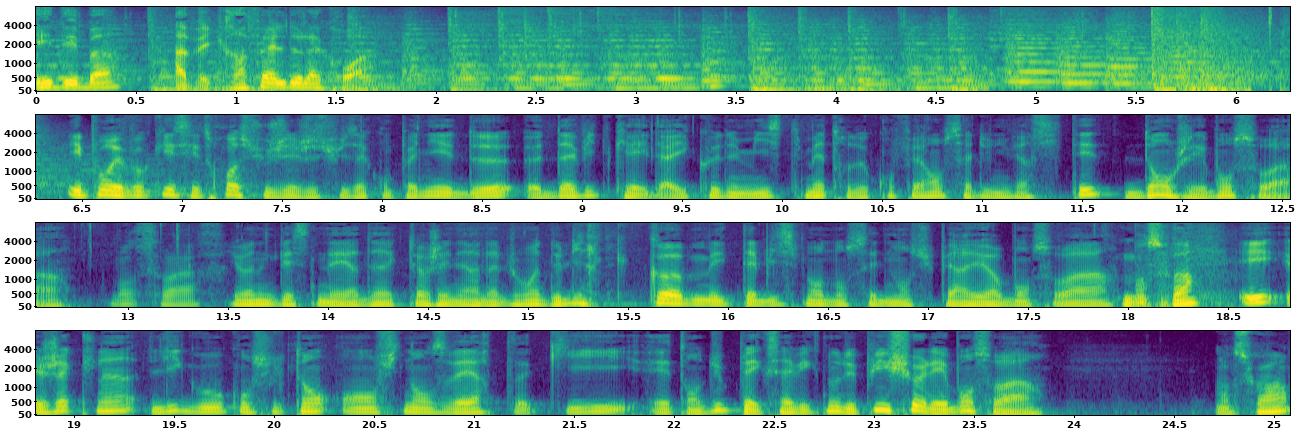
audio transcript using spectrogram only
et débat avec Raphaël Delacroix. Et pour évoquer ces trois sujets, je suis accompagné de euh, David Keila, économiste, maître de conférence à l'Université d'Angers. Bonsoir. Bonsoir. Johan Glessner, directeur général adjoint de l'IRCCOM, établissement d'enseignement supérieur. Bonsoir. Bonsoir. Et Jacqueline Ligaud, consultant en finance verte, qui est en duplex avec nous depuis Cholet. Bonsoir. Bonsoir.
